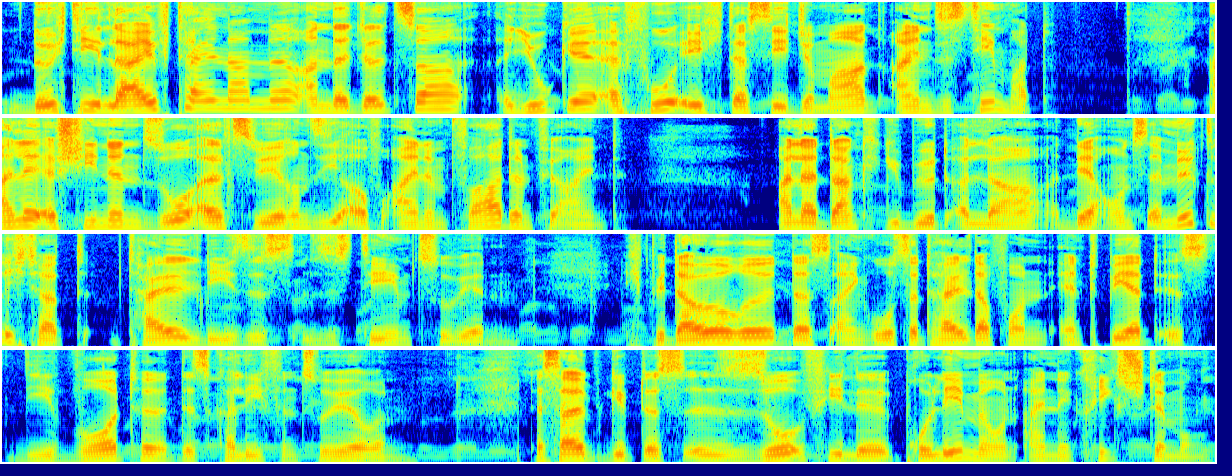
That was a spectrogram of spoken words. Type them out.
durch die Live-Teilnahme an der Jalsa Yuke erfuhr ich, dass die Jamaat ein System hat. Alle erschienen so, als wären sie auf einem Faden vereint. Aller Dank gebührt Allah, der uns ermöglicht hat, Teil dieses Systems zu werden. Ich bedauere, dass ein großer Teil davon entbehrt ist, die Worte des Kalifen zu hören. Deshalb gibt es so viele Probleme und eine Kriegsstimmung.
